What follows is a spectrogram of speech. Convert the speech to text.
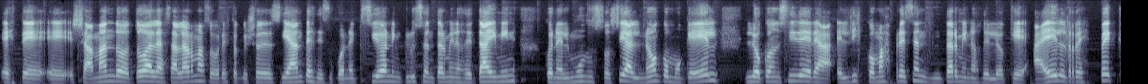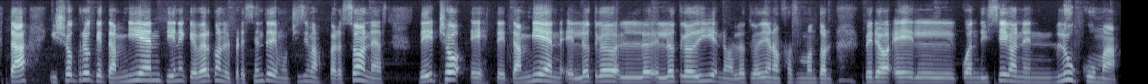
este, eh, llamando todas las alarmas sobre esto que yo decía antes, de su conexión, incluso en términos de timing, con el mood social, ¿no? Como que él lo considera el disco más presente en términos de lo que a él respecta, y yo creo que también tiene que ver con el presente de muchísimas personas. De hecho, este, también el otro, el, otro día, no, el otro día no fue hace un montón, pero el, cuando hicieron en Lúcuma,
